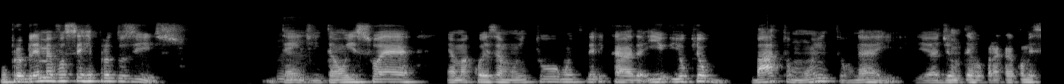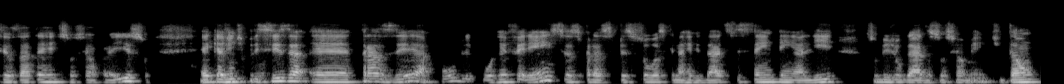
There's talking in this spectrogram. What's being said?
O problema é você reproduzir isso, entende? Uhum. Então isso é é uma coisa muito muito delicada. E, e o que eu bato muito, né, e, e de um tempo para cá comecei a usar até rede social para isso, é que a gente precisa é, trazer a público referências para as pessoas que na realidade se sentem ali subjugadas socialmente. Então,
